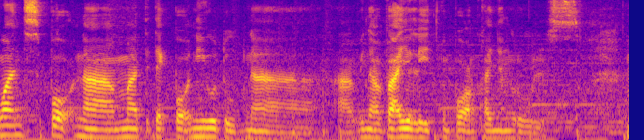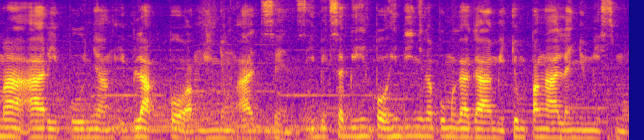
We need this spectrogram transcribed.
once po na matitect po ni YouTube na uh, vina-violate po ang kanyang rules maaari po niyang i-block po ang inyong AdSense. Ibig sabihin po, hindi niyo na po magagamit yung pangalan niyo mismo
